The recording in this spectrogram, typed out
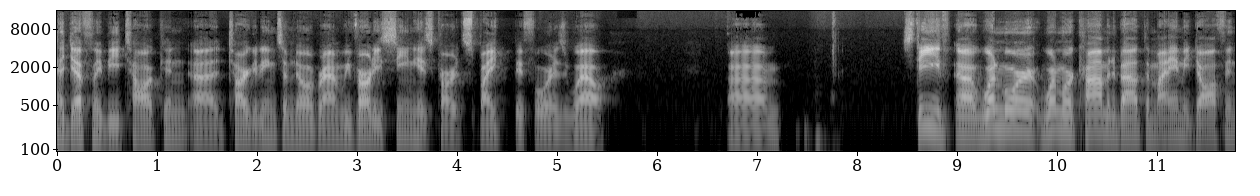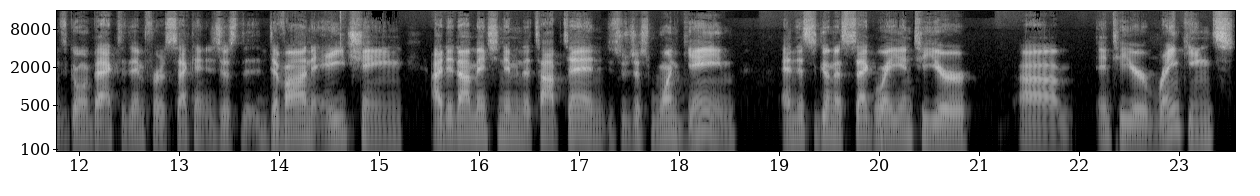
I'd definitely be talking, uh, targeting some Noah Brown. We've already seen his card spike before as well. Um, Steve, uh, one more one more comment about the Miami Dolphins. Going back to them for a second is just De'Von Achane. I did not mention him in the top ten. This was just one game, and this is going to segue into your um, into your rankings,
